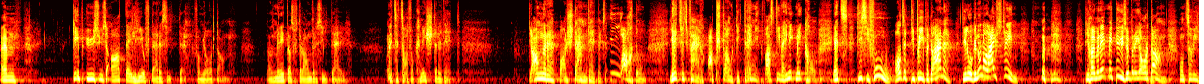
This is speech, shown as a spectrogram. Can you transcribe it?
ähm, gib uns unseren Anteil hier auf dieser Seite vom Jordan. Dass wir nicht das auf der anderen Seite haben. Und jetzt hat es angefangen zu knistern dort. Die anderen paar Stämme dort haben gesagt, uh, Achtung, jetzt wird es gefährlich, Abspaltung, Trennung, was, die wollen nicht mitkommen. Jetzt, die sind faul, oder? Die bleiben da hinten. Die schauen nur noch Livestream. die kommen nicht mit uns über den Jordan und so weiter.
